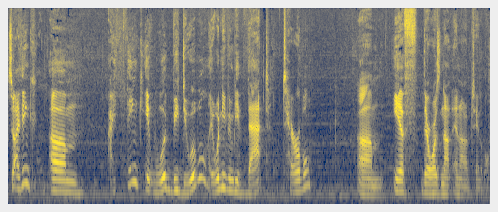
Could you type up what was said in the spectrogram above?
So I think um, I think it would be doable. It wouldn't even be that terrible um, if there was not an unobtainable.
